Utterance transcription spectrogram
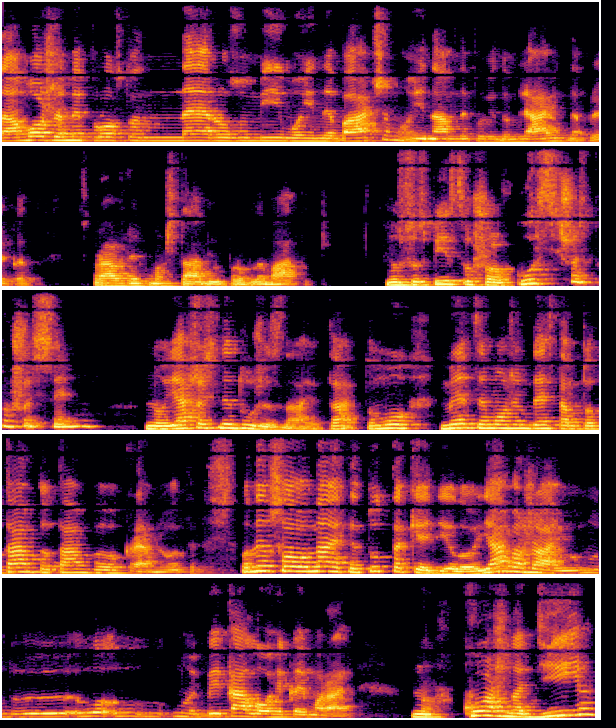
а може, ми просто не розуміємо і не бачимо, і нам не повідомляють, наприклад, справжніх масштабів проблематики. Ну, суспільство що в курсі щось про щось сильно? Ну, я щось не дуже знаю, так? Тому ми це можемо десь там то там, то там виокремлювати. Одним словом, знаєте, тут таке діло. Я вважаю, ну, ну яка логіка і мораль. Ну, кожна дія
